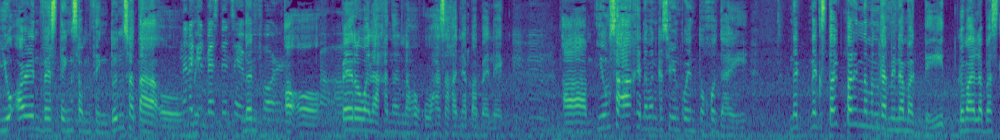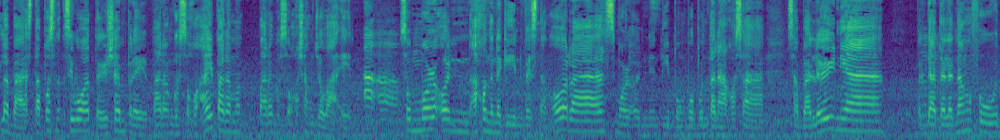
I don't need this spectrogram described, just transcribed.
you are investing something dun sa tao. Na nag-invest din sa'yo na- before. Oo, Oo. pero wala ka na nakukuha sa kanya pabalik. Mm-mm. Um, yung sa akin naman kasi yung kwento ko, Day, nag, nag-start pa rin naman kami na mag-date. Lumalabas-labas. Tapos si Water, syempre, parang gusto ko, ay, parang, parang gusto ko siyang jowain. Oo. So more on ako na nag invest ng oras, more on yung tipong pupunta na ako sa sa baler niya, pagdadala ng food.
